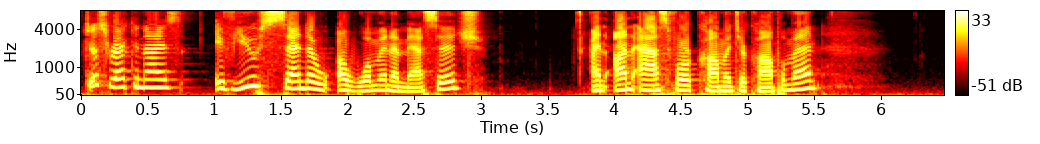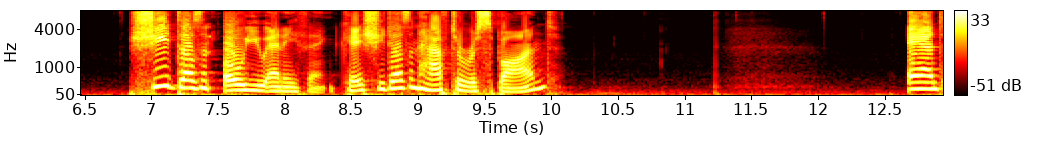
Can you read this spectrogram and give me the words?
Just recognize if you send a, a woman a message, an unasked for comment or compliment, she doesn't owe you anything. Okay. She doesn't have to respond. And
